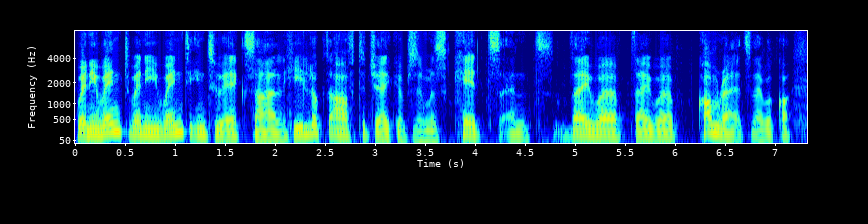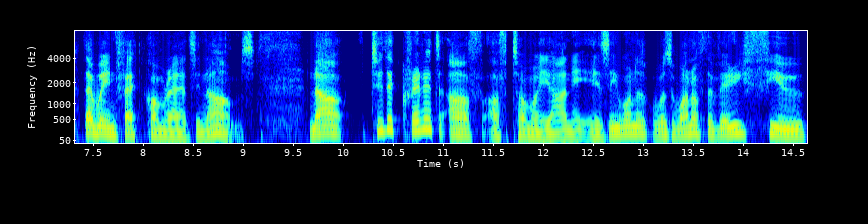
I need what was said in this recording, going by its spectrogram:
When he went when he went into exile, he looked after Jacob Zuma's kids, and they were they were comrades. They were co- they were in fact comrades in arms. Now, to the credit of of Tom Moyane, is he one was one of the very few.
